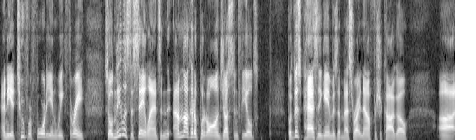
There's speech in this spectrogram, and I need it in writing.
and he had two for forty in week three. So, needless to say, Lance, and I'm not going to put it all on Justin Fields. But this passing game is a mess right now for Chicago. Uh,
